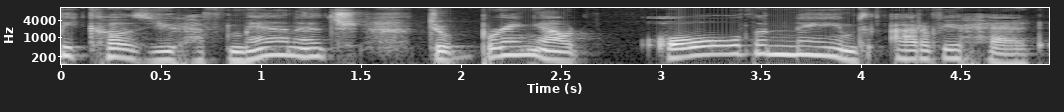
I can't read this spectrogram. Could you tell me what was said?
because you have managed to bring out all the names out of your head.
